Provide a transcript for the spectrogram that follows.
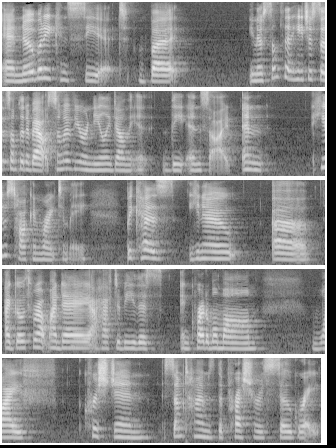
and nobody can see it. But, you know, something, he just said something about some of you are kneeling down the, the inside. And he was talking right to me because, you know, uh, I go throughout my day. I have to be this incredible mom, wife, Christian. Sometimes the pressure is so great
